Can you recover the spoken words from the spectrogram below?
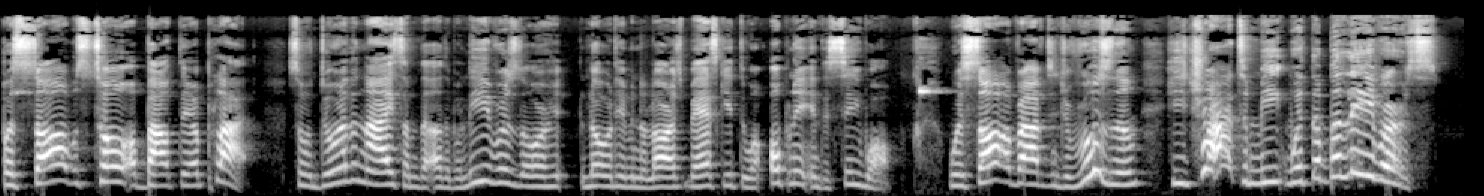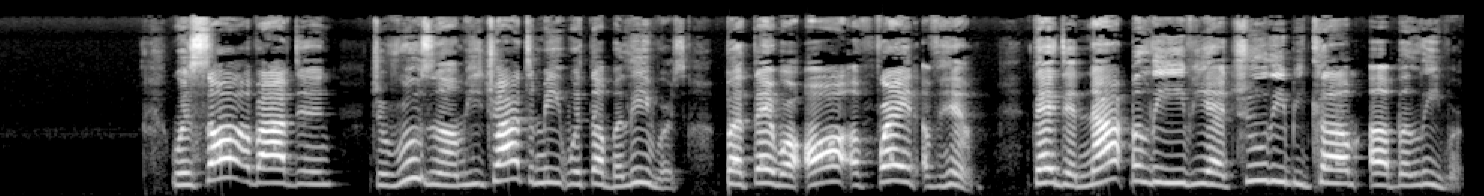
But Saul was told about their plot. So during the night, some of the other believers lowered him in a large basket through an opening in the city wall. When Saul arrived in Jerusalem, he tried to meet with the believers. When Saul arrived in Jerusalem, he tried to meet with the believers, but they were all afraid of him. They did not believe he had truly become a believer.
